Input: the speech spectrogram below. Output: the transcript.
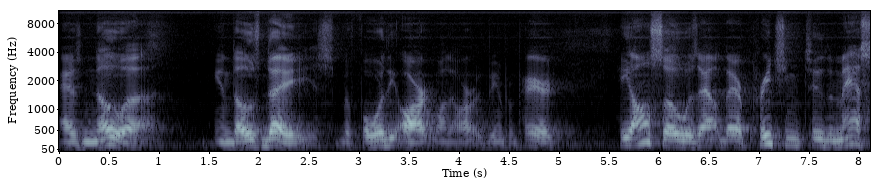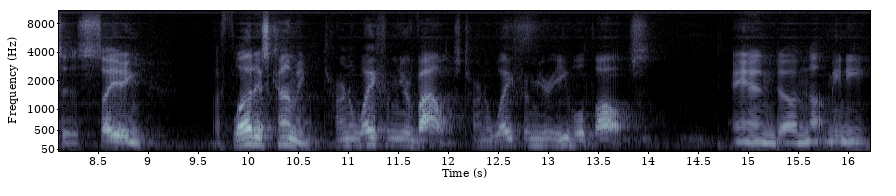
as Noah, in those days before the ark, while the ark was being prepared, he also was out there preaching to the masses, saying, A flood is coming. Turn away from your violence. Turn away from your evil thoughts. And um, not many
